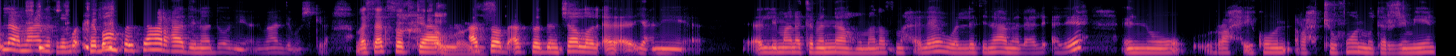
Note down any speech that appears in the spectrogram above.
لا ما عندك تبون كل شهر عادي نادوني يعني ما عندي مشكلة. بس أقصد ك أقصد أقصد إن شاء الله آه، يعني اللي ما نتمناه وما نطمح إليه والذي نعمل عليه إنه راح يكون راح تشوفون مترجمين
